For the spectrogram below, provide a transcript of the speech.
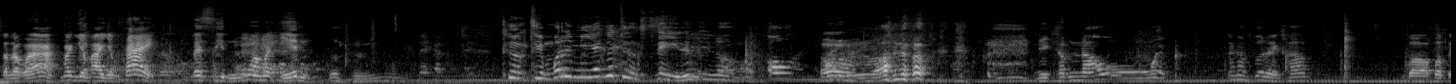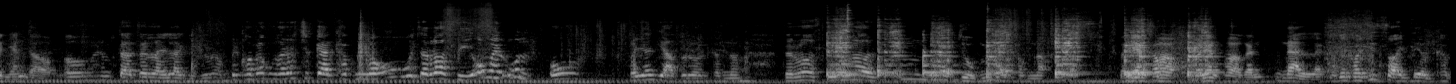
สนอกว่ามาเยี่ยมอายเยี่ยมไส้และสินมั่วมากินถึกสิไม่ได้มีแค่คือถึกสี่นั่นพี่น้องโอ้โอ้ร้อนเนอะนี่คำเนาเว้ยแนะนำตัวหน่อยครับบ่บ่เป็นหยังดอกโอ้ยน้ำตาจะไหลหลังอยู่ที่เราเป็นความรักของข้าราชการครับเนาะโอ้ยจะรอดสีโอ้แม่นอ้วนโอ้พยันหยาบโดนครับเนาะจะรอดสีรอดอืมรอดจูบไม่ได้ครับเนาะมาเลี้ยงพ่อมาเลี้ยงพ่อกัน นั่นแหละครับเป็นคนที่ซอยเดิมครับ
